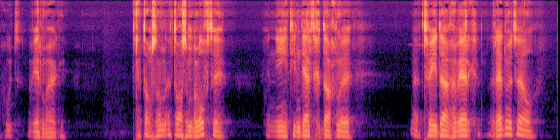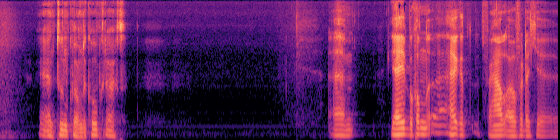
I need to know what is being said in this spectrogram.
goed weer maken? Het was, een, het was een belofte. In 1930 dachten we, nou, twee dagen werk, redden we het wel. En toen kwam de koopkracht. Um, jij begon eigenlijk het, verhaal over dat je,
